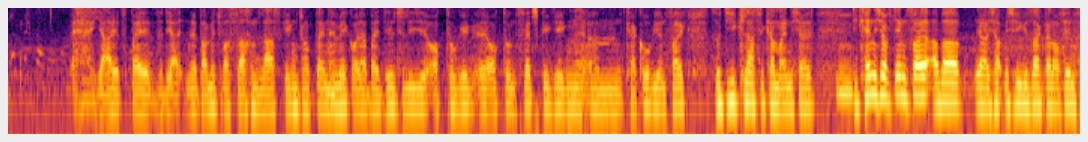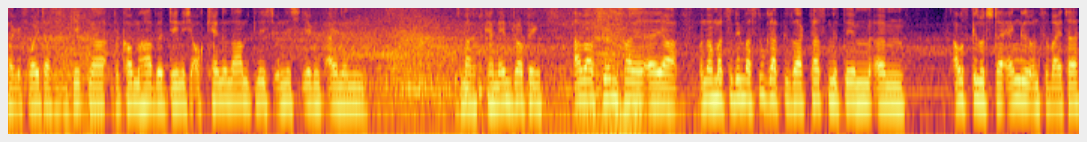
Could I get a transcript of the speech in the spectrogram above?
Ja, jetzt bei so die alten Rapper Mittwochs-Sachen, Lars gegen Drop Dynamic oder bei Diltily, Okto, äh, Okto und Zwetschge gegen ähm, Kakobi und Falk. So die Klassiker meine ich halt. Mhm. Die kenne ich auf jeden Fall, aber ja, ich habe mich wie gesagt dann auf jeden Fall gefreut, dass ich einen Gegner bekommen habe, den ich auch kenne namentlich und nicht irgendeinen, ich mache jetzt kein Name-Dropping, aber auf jeden Fall, äh, ja. Und nochmal zu dem, was du gerade gesagt hast mit dem ähm, ausgelutschter Engel und so weiter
